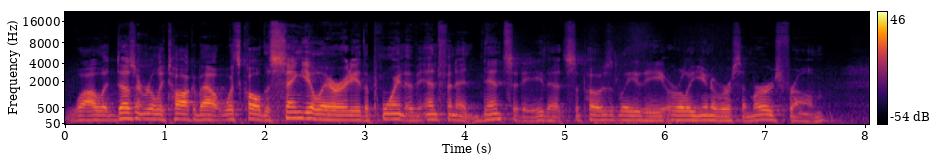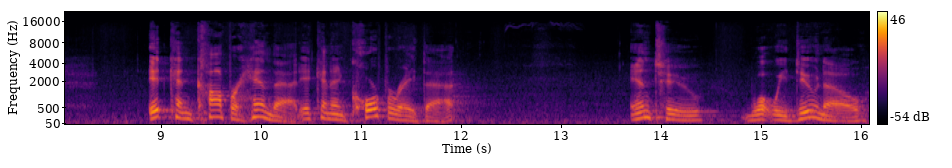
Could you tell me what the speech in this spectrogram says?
while it doesn't really talk about what's called the singularity, the point of infinite density that supposedly the early universe emerged from, it can comprehend that, it can incorporate that into what we do know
